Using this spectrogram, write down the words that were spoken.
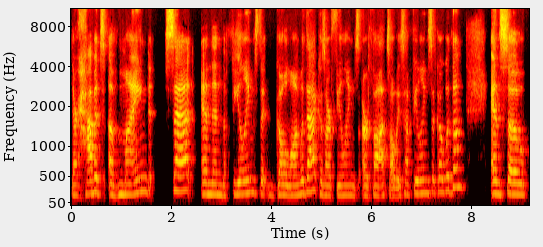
They're habits of mindset and then the feelings that go along with that, because our feelings, our thoughts always have feelings that go with them. And so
